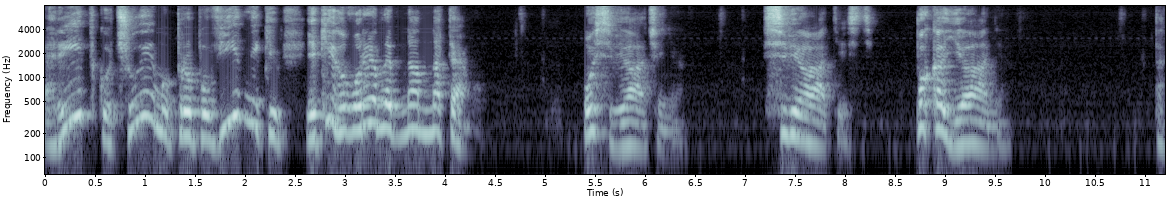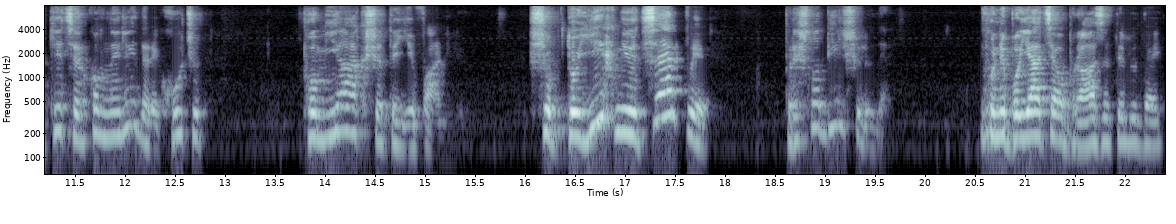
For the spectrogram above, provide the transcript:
рідко чуємо проповідників, які говорили б нам на тему освячення, святість, покаяння. Такі церковні лідери хочуть пом'якшити Євангелію, щоб до їхньої церкви прийшло більше людей. Вони бояться образити людей,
